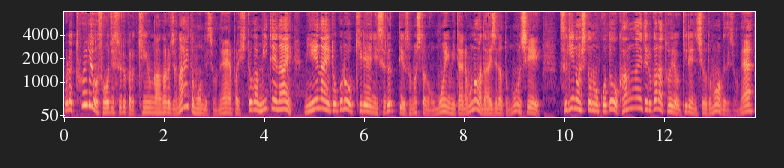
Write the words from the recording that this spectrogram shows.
俺はトイレを掃除するから金運が上がるじゃないと思うんですよね。やっぱり人が見てない、見えないところをきれいにするっていうその人の思いみたいなものが大事だと思うし、次の人のことを考えてるからトイレをきれいにしようと思うわけですよね。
